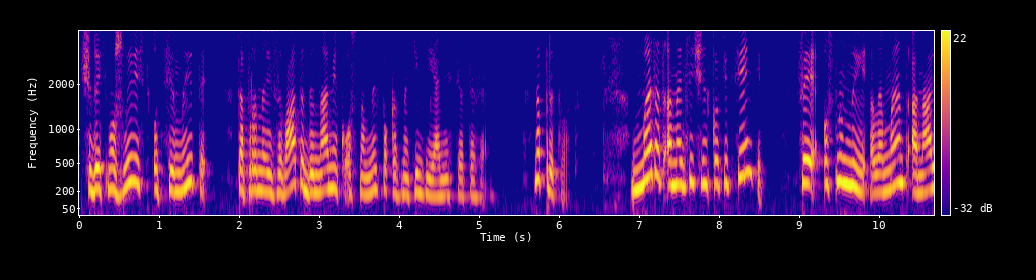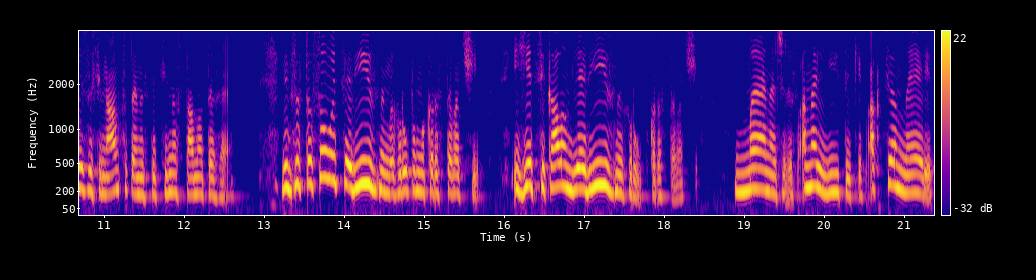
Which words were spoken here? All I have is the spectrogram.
що дають можливість оцінити та проаналізувати динаміку основних показників діяльності ОТГ. Наприклад, метод аналітичних коефіцієнтів це основний елемент аналізу фінансового та інвестиційного стану ОТГ. Він застосовується різними групами користувачів і є цікавим для різних груп користувачів менеджерів, аналітиків, акціонерів,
